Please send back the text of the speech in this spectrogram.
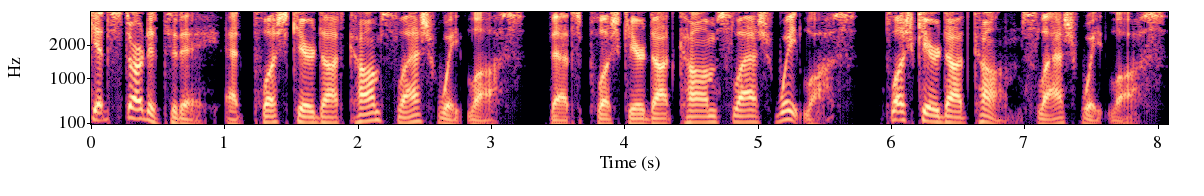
Get started today at plushcare.com slash weight loss. That's plushcare.com slash weight loss. plushcare.com slash weight loss.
